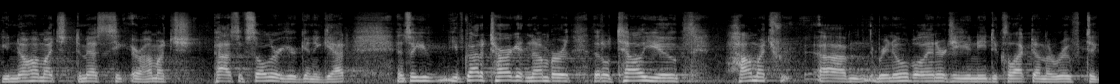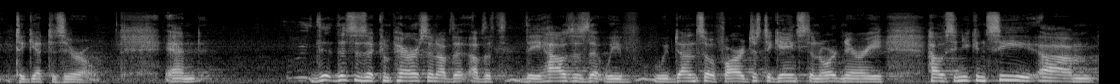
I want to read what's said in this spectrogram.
You know how much domestic or how much passive solar you're going to get. And so you've, you've got a target number that'll tell you how much um, renewable energy you need to collect on the roof to, to get to zero. And this is a comparison of the of the the houses that we've we've done so far, just against an ordinary house, and you can see. Um,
